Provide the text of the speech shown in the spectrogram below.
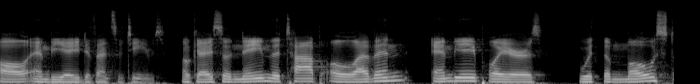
all NBA defensive teams. Okay, so name the top 11 NBA players with the most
